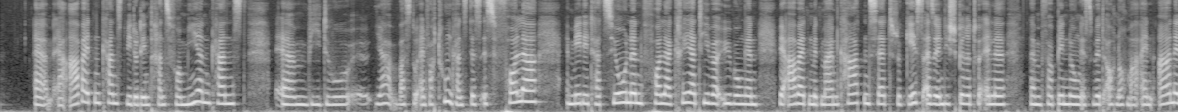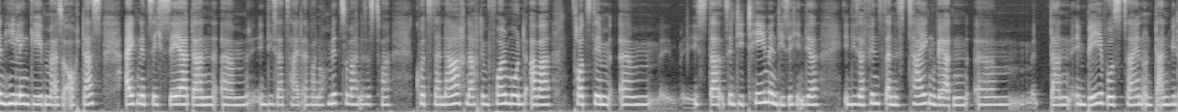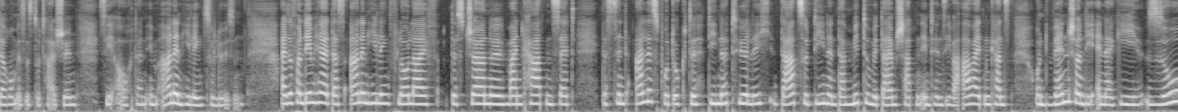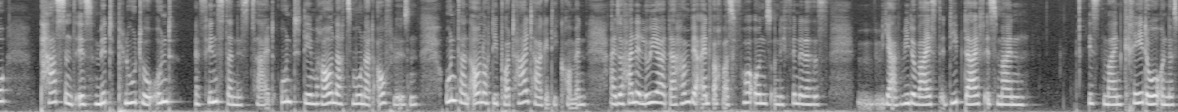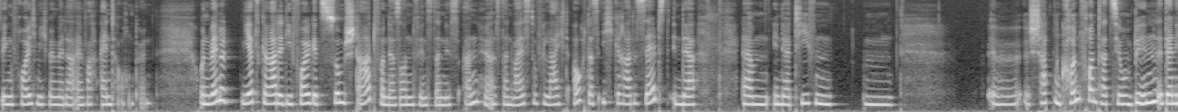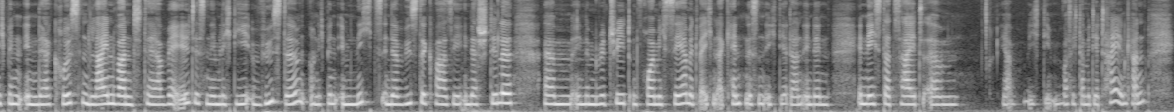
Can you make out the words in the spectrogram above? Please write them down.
ähm, erarbeiten kannst, wie du den transformieren kannst, ähm, wie du, äh, ja, was du einfach tun kannst. Das ist voller Meditationen, voller kreativer Übungen. Wir arbeiten mit meinem Kartenset. Du gehst also in die spirituelle ähm, Verbindung. Es wird auch nochmal ein Ahnenhealing geben. Also auch das eignet sich sehr dann ähm, in dieser Zeit einfach noch mitzumachen. Es ist zwar kurz danach, nach dem Vollmond, aber trotzdem ähm, ist da, sind die Themen, die sich in, der, in dieser Finsternis zeigen werden, ähm, dann im Bewusstsein und dann wiederum ist es total schön, sie auch dann im Ahnenhealing zu lösen. Also von dem her, das Ahnenhealing, Flow Life, das Journal, mein Kartenset, das sind alles Produkte, die natürlich dazu dienen, damit du mit deinem Schatten intensiver arbeiten kannst. Und wenn schon die Energie so passend ist mit Pluto und Finsterniszeit und dem Rauhnachtsmonat auflösen und dann auch noch die Portaltage, die kommen. Also Halleluja, da haben wir einfach was vor uns und ich finde, das ist, ja, wie du weißt, Deep Dive ist mein, ist mein Credo und deswegen freue ich mich, wenn wir da einfach eintauchen können. Und wenn du jetzt gerade die Folge zum Start von der Sonnenfinsternis anhörst, dann weißt du vielleicht auch, dass ich gerade selbst in der, ähm, in der tiefen ähm, äh, Schattenkonfrontation bin, denn ich bin in der größten Leinwand der Welt, ist nämlich die Wüste. Und ich bin im Nichts in der Wüste quasi, in der Stille, ähm, in einem Retreat und freue mich sehr, mit welchen Erkenntnissen ich dir dann in, den, in nächster Zeit ähm, ja, ich die, was ich da mit dir teilen kann.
